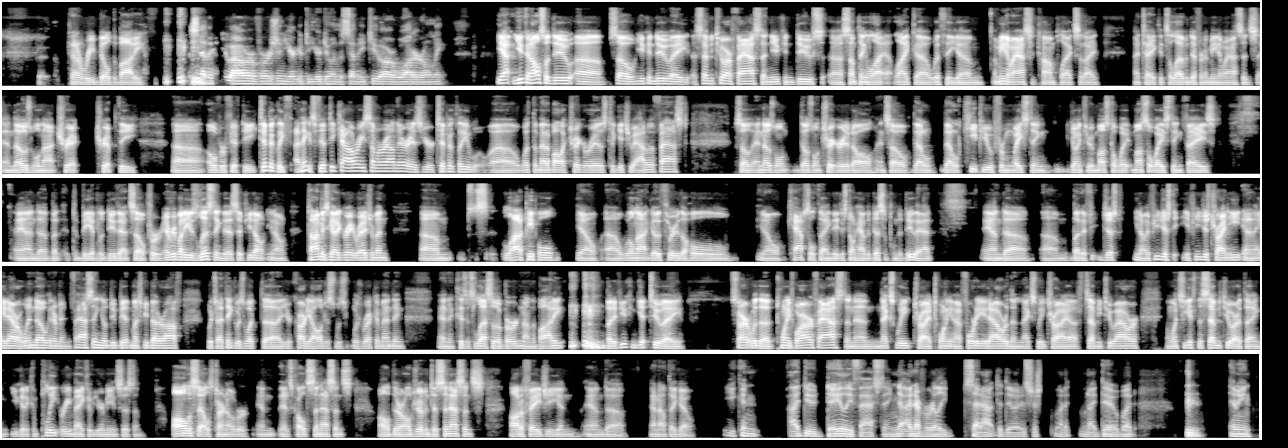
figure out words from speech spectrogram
kind of rebuild the body. the 72 hour version. You're good. You're doing the 72 hour water only. Yeah, you can also do uh, so. You can do a, a 72 hour fast, and you can do uh, something like like uh, with the um, amino acid complex that I I take. It's 11 different amino acids, and those will not trick trip the uh, over 50. Typically, I think it's 50 calories, somewhere around there is your typically uh, what the metabolic trigger is to get you out of a fast. So, and those won't those won't trigger it at all, and so that'll that'll keep you from wasting going through a muscle wa- muscle wasting phase and uh, but to be able to do that so for everybody who's listening to this if you don't you know tommy's got a great regimen um a lot of people you know uh, will not go through the whole you know capsule thing they just don't have the discipline to do that. And uh um but if you just you know if you just if you just try and eat in an eight hour window intermittent fasting you'll do bit much be better off which i think was what uh, your cardiologist was was recommending. And because it's less of a burden on the body. But if you can get to a start with a 24 hour fast and then next week try a 20 uh, 48 hour then the next week try a 72 hour. And once you get to the 72 hour thing you get a complete remake of your immune system all mm-hmm. the cells turn over and it's called senescence all they're all driven to senescence autophagy and and uh and out they go you can i do daily fasting i never really set out to do it it's just what it what i do but i mean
